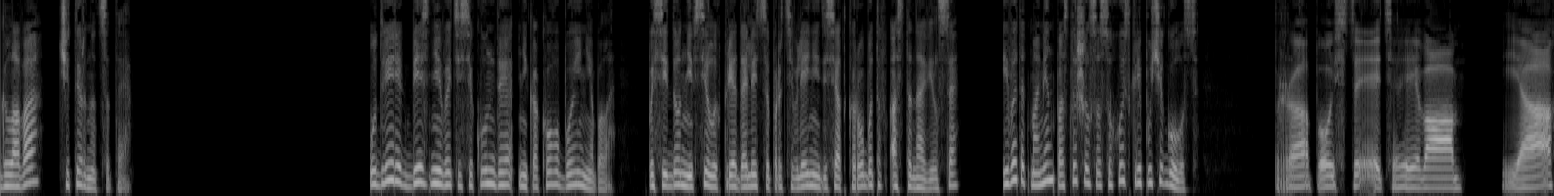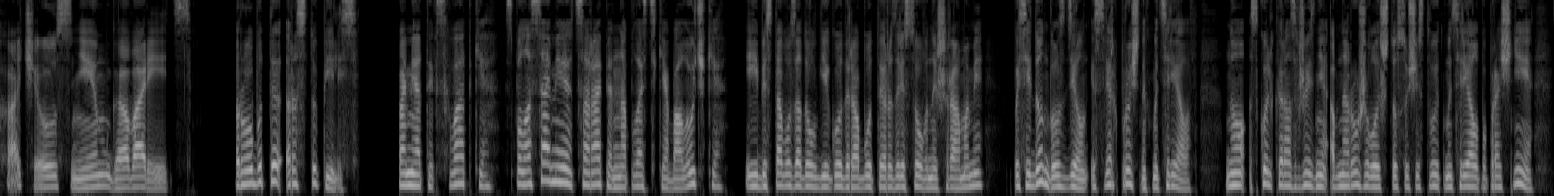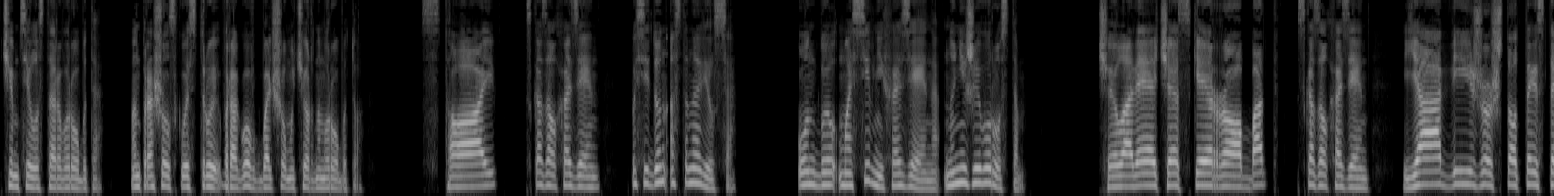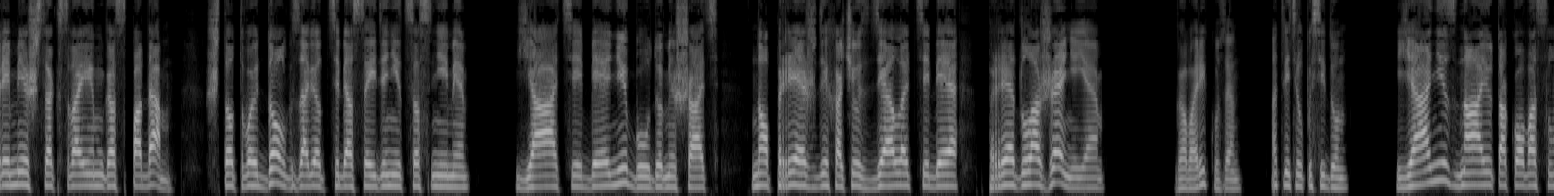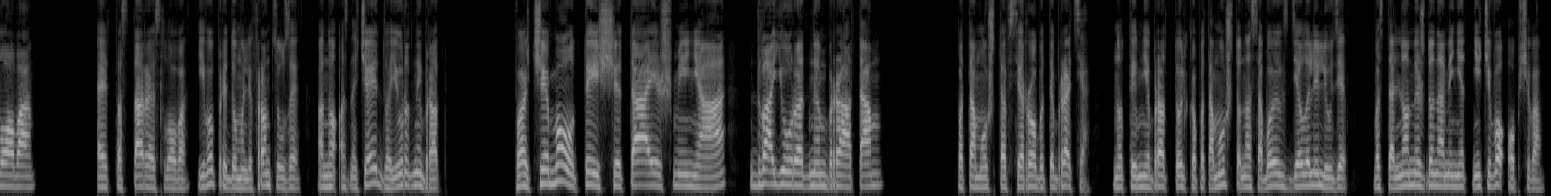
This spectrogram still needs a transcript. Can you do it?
Глава 14 У двери к бездне в эти секунды никакого боя не было. Посейдон, не в силах преодолеть сопротивление десятка роботов, остановился, и в этот момент послышался сухой скрипучий голос. «Пропустите его! Я хочу с ним говорить!» Роботы расступились. Помятые в схватке, с полосами царапин на пластике оболочки, и без того за долгие годы работы, разрисованный шрамами, Посейдон был сделан из сверхпрочных материалов, но сколько раз в жизни обнаруживалось, что существует материал попрочнее, чем тело старого робота. Он прошел сквозь строй врагов к большому черному роботу. «Стой!» — сказал хозяин. Посейдон остановился. Он был массивней хозяина, но ниже его ростом. «Человеческий робот», — сказал хозяин, «Я вижу, что ты стремишься к своим господам, что твой долг зовет тебя соединиться с ними. Я тебе не буду мешать, но прежде хочу сделать тебе предложение». «Говори, кузен», — ответил Посейдон. «Я не знаю такого слова». «Это старое слово. Его придумали французы. Оно означает «двоюродный брат». «Почему ты считаешь меня двоюродным братом?» «Потому что все роботы — братья. Но ты мне брат только потому, что нас обоих сделали люди. В остальном между нами нет ничего общего».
